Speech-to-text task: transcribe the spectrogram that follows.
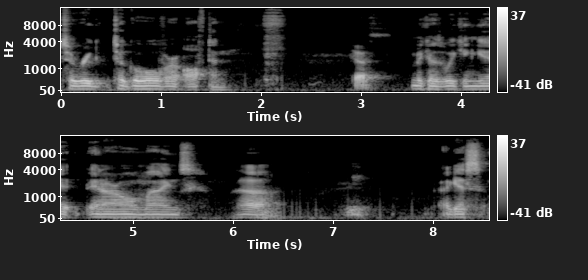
to re- to go over often Yes. because we can get in our own minds, uh, I guess,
